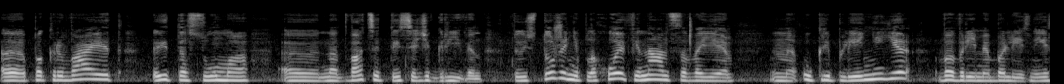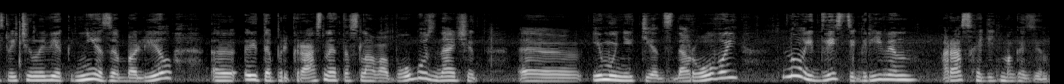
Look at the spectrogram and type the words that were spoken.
э, покрывает эта сумма э, на 20 тысяч гривен. То есть тоже неплохое финансовое укрепление во время болезни. Если человек не заболел, э, это прекрасно, это слава богу, значит э, иммунитет здоровый, ну и 200 гривен раз ходить в магазин.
